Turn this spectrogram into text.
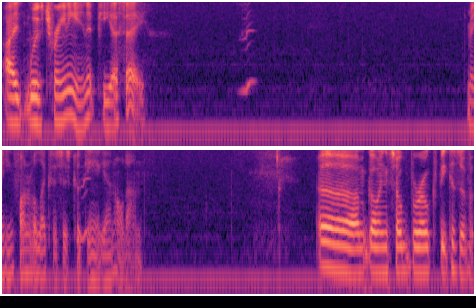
I was training in at PSA. Making fun of Alexis's cooking again. Hold on. Oh, I'm going so broke because of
